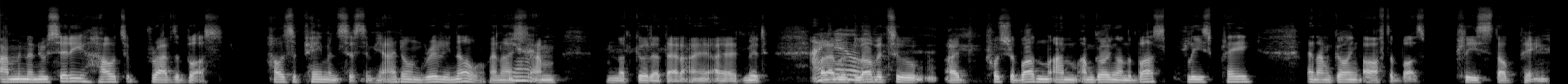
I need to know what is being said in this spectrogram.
I'm in a new city. How to drive the bus? How's the payment system here? I don't really know, and I, am I'm not good at that. I, I admit, but I, would love it to. I push the button. I'm I'm going on the bus. Please pay, and I'm going off the bus. Please stop paying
